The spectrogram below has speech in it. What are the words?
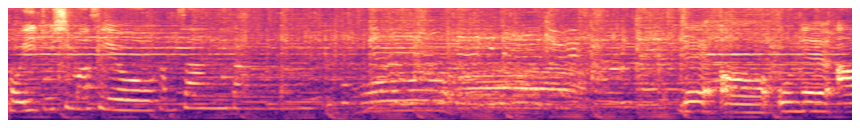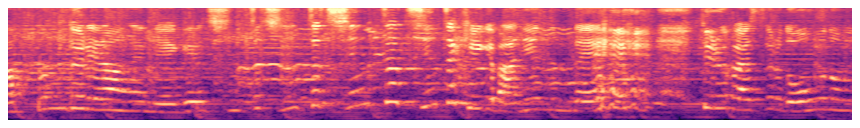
더위 조심하세요. 감사합니다. 네, 어, 오늘 앞분들이랑은 얘기를 진짜 진짜 진짜 진짜 길게 많이 했는데 뒤로 갈수록 너무너무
